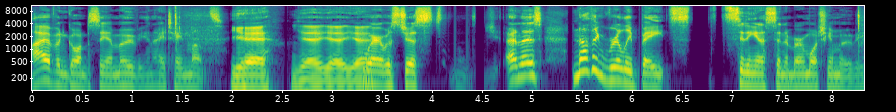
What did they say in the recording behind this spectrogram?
I haven't gone to see a movie in 18 months Yeah, yeah, yeah, yeah. where it was just and there's nothing really beats sitting in a cinema and watching a movie.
